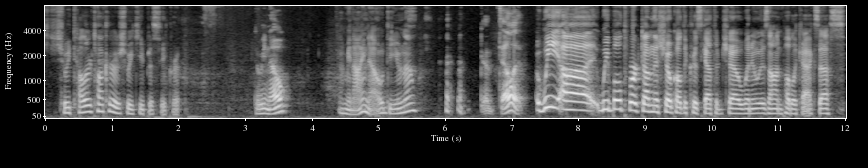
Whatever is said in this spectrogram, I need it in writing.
Should we tell her, Tucker, or should we keep it a secret? Do we know? I mean, I know. Do you know? Good. Tell it. We uh we both worked on this show called the Chris Gethard Show when it was on public access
